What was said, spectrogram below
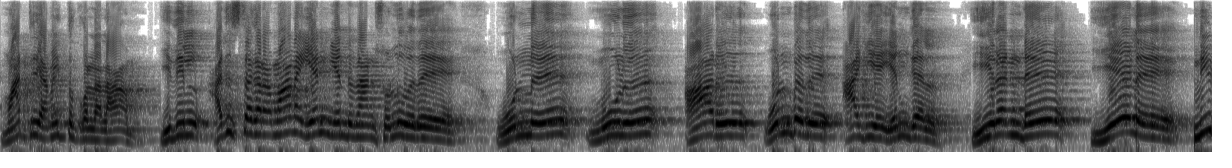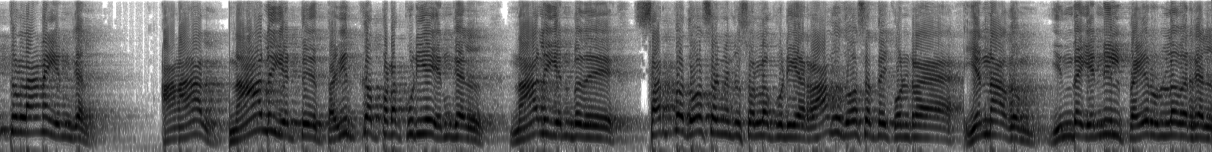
மாற்றி அமைத்துக் கொள்ளலாம். இதில் அதிர்ஷ்டகரமான எண் என்று நான் சொல்லுவது ஒன்று மூணு ஆறு ஒன்பது ஆகிய எண்கள் இரண்டு ஏழு நீற்றலான எண்கள். ஆனால் நாலு எட்டு தவிர்க்கப்படக்கூடிய எண்கள் நாலு என்பது சர்ப்ப தோஷம் என்று சொல்லக்கூடிய ராகு தோஷத்தை கொன்ற எண்ணாகும். இந்த எண்ணில் பெயர் உள்ளவர்கள்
